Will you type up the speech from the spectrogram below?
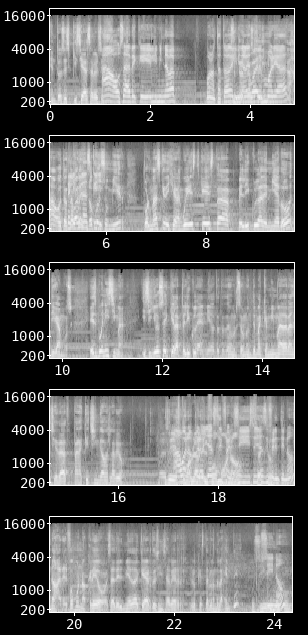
Entonces quisiera saber si... Ah, o sea, de que eliminaba. Bueno, trataba o de sea, eliminar trataba de elimi- memoria. Ajá, o trataba de no que- consumir, por más que dijeran, güey, es que esta película de miedo, digamos, es buenísima. Y si yo sé que la película de miedo trata de- sobre un tema que a mí me va a dar ansiedad, ¿para qué chingados la veo? Eso ya es Ah, como bueno, pero del ya es FOMO, diferente. ¿no? Sí, eso ya es diferente, ¿no? No, del FOMO no creo. O sea, del miedo a quedarte sin saber lo que está hablando la gente. Pues Sí, un ¿no? poco.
